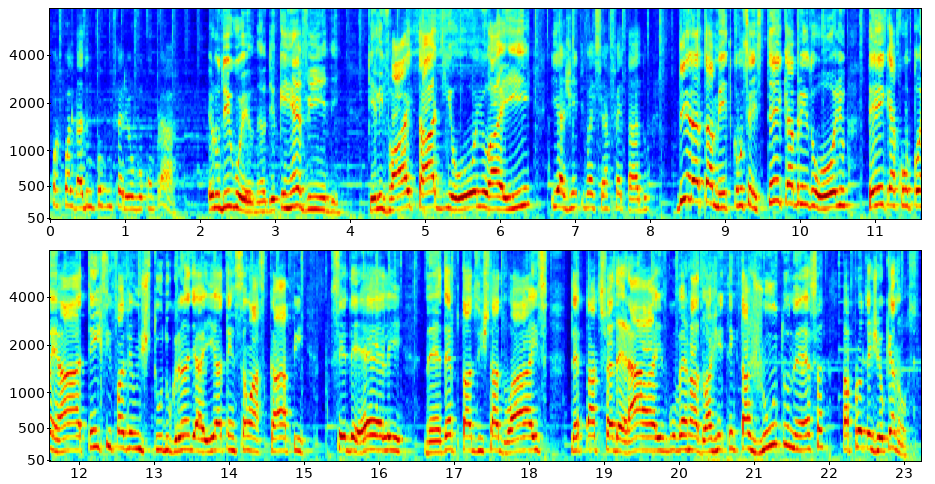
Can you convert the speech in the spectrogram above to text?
com a qualidade um pouco inferior, eu vou comprar. Eu não digo eu, né? Eu digo quem revende. Que ele vai estar tá de olho aí e a gente vai ser afetado diretamente, como vocês tem que abrir do olho, tem que acompanhar, tem que se fazer um estudo grande aí, atenção às CAP, CDL, né, deputados estaduais, deputados federais, governador, a gente tem que estar junto nessa para proteger o que é nosso.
